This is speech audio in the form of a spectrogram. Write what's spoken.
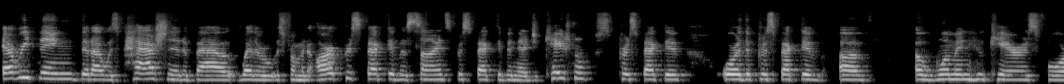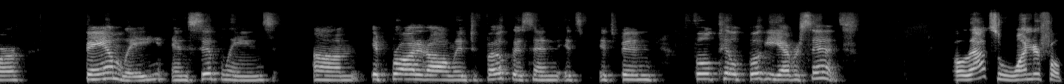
everything that I was passionate about, whether it was from an art perspective, a science perspective, an educational perspective, or the perspective of a woman who cares for family and siblings um, it brought it all into focus, and it's it's been full tilt boogie ever since. Oh, that's wonderful.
